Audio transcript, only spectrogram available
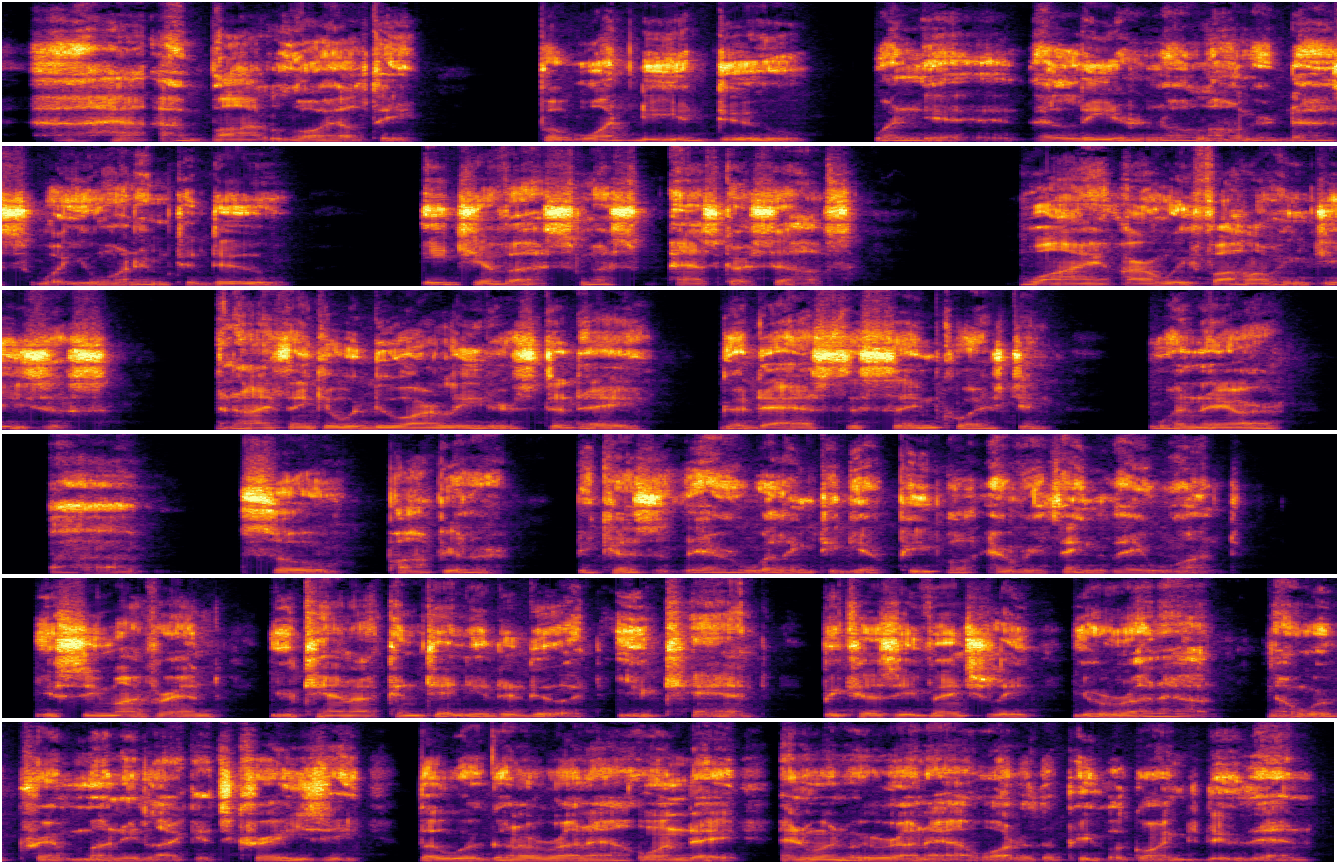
a, a bought loyalty. But what do you do when the, leader no longer does what you want him to do? Each of us must ask ourselves, why are we following Jesus? And I think it would do our leaders today good to ask the same question when they are uh, so popular because they're willing to give people everything they want. You see, my friend, you cannot continue to do it. You can't because eventually you run out. Now we print money like it's crazy, but we're going to run out one day. And when we run out, what are the people going to do then?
